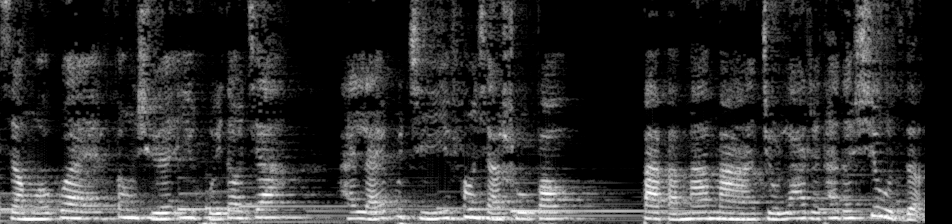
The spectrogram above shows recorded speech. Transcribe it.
小魔怪放学一回到家，还来不及放下书包，爸爸妈妈就拉着他的袖子，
